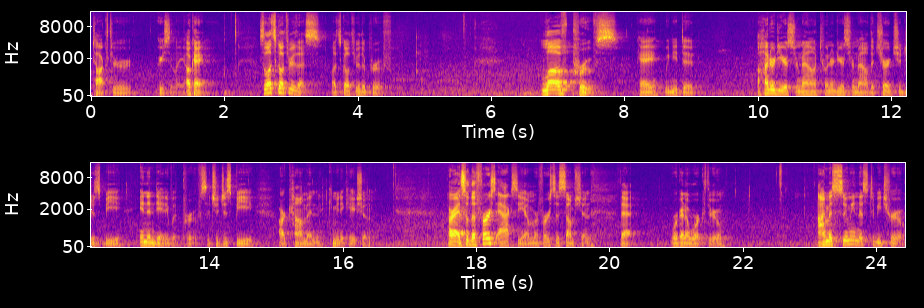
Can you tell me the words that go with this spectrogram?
talked through recently. Okay, so let's go through this. Let's go through the proof. Love proofs. Okay, we need to 100 years from now, 200 years from now, the church should just be inundated with proofs. It should just be our common communication. All right, so the first axiom or first assumption that we're going to work through, I'm assuming this to be true,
